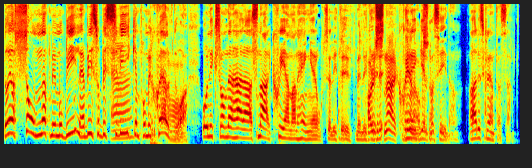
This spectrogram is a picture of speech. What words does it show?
Då har jag somnat med mobilen, jag blir så besviken på mig själv då. Och liksom den här äh, snarkskenan hänger också lite ut med lite Har du dregel också? på sidan. Ja det skulle jag inte ha sagt.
